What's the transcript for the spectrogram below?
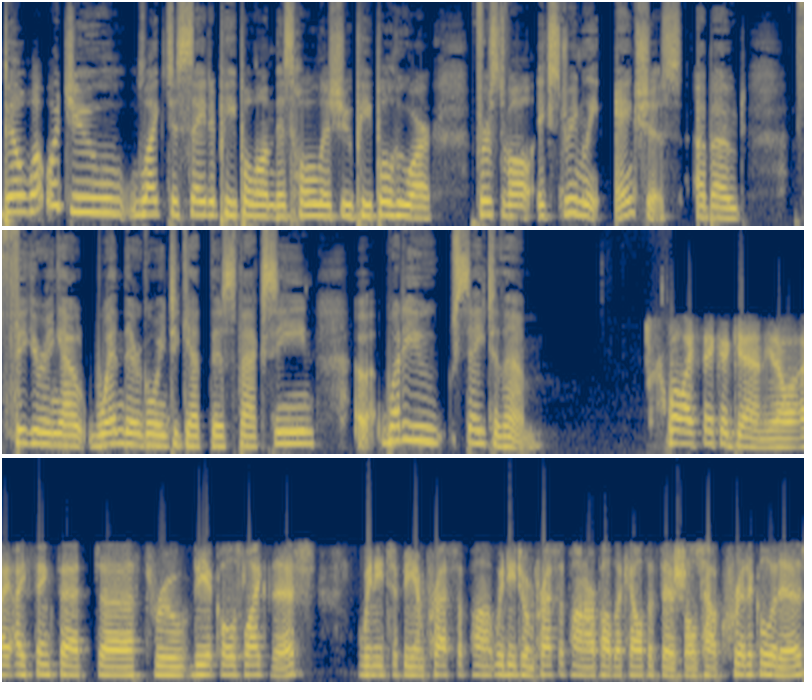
Bill, what would you like to say to people on this whole issue? People who are, first of all, extremely anxious about figuring out when they're going to get this vaccine. Uh, what do you say to them? Well, I think again, you know, I, I think that uh, through vehicles like this, we need to be impress upon we need to impress upon our public health officials how critical it is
